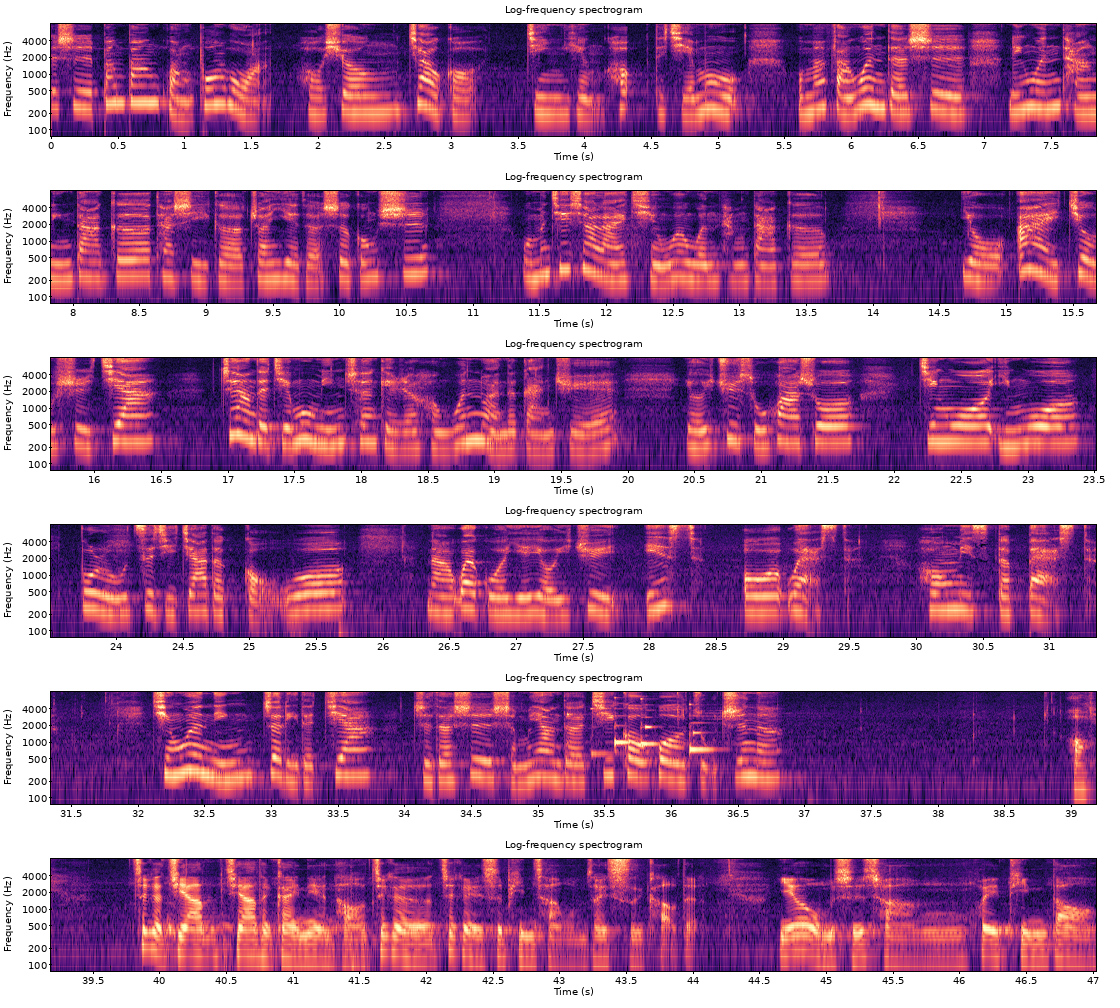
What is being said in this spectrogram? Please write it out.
是帮帮广播网侯兄教狗金影后的节目。我们访问的是林文堂林大哥，他是一个专业的社工师。我们接下来请问文堂大哥，“有爱就是家”这样的节目名称给人很温暖的感觉。有一句俗话说：“金窝银窝不如自己家的狗窝。”那外国也有一句 “East or West”。Home is the best。请问您这里的家指的是什么样的机构或组织呢？哦，这个家家的概念哈，这个这个也是平常我们在思考的，因为我们时常会听到，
